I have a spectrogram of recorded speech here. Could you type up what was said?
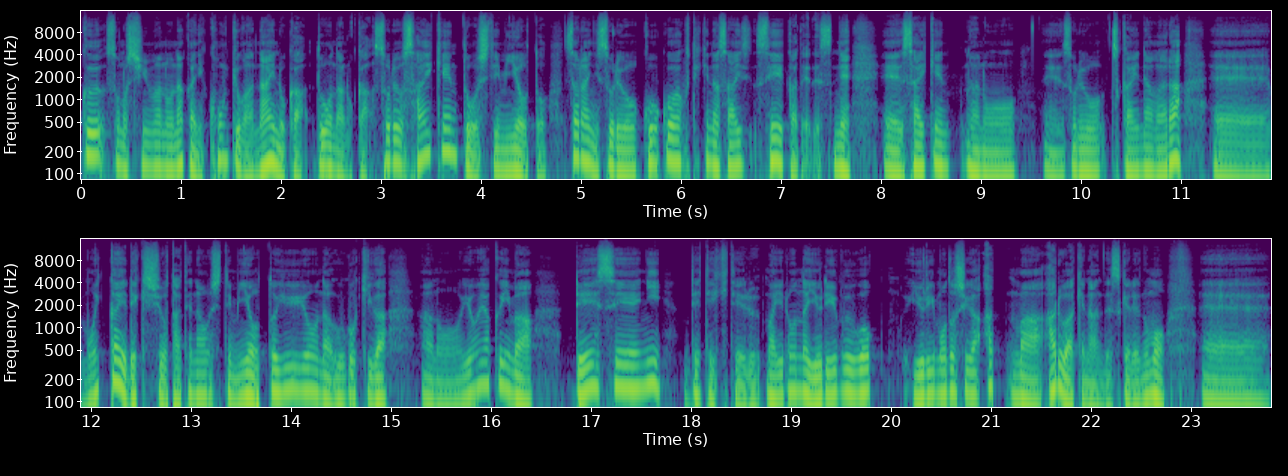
くその神話の中に根拠がないのかどうなのかそれを再検討してみようとさらにそれを考古学的な成果でですね、えー、再検あのえそれを使いながら、えー、もう一回歴史を立て直してみようというような動きがあのようやく今冷静に出てきている、まあ、いろんな揺り動揺り戻しがあ,、まあ、あるわけなんですけれども、え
